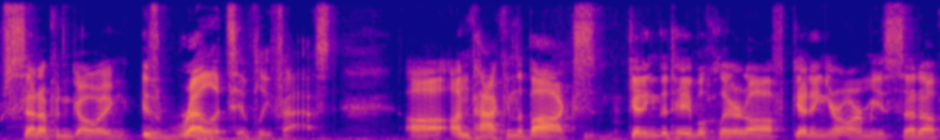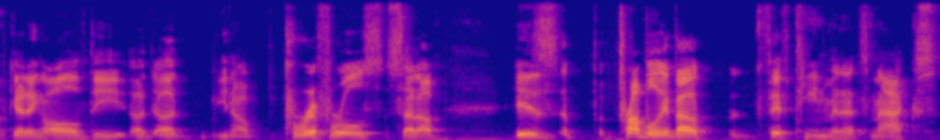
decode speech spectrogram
set up and going is relatively fast. Uh, unpacking the box, getting the table cleared off, getting your armies set up, getting all of the uh, uh, you know peripherals set up is probably about 15 minutes max.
